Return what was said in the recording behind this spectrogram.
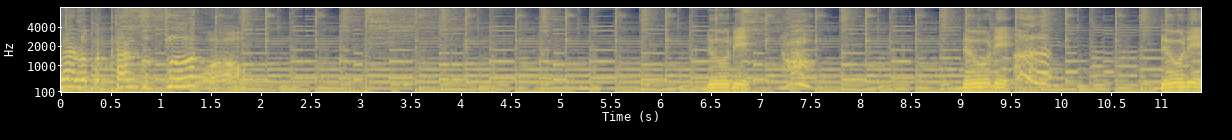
น่ารับประทานสุดๆ ดูดิ ดูดิ ดูดิ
